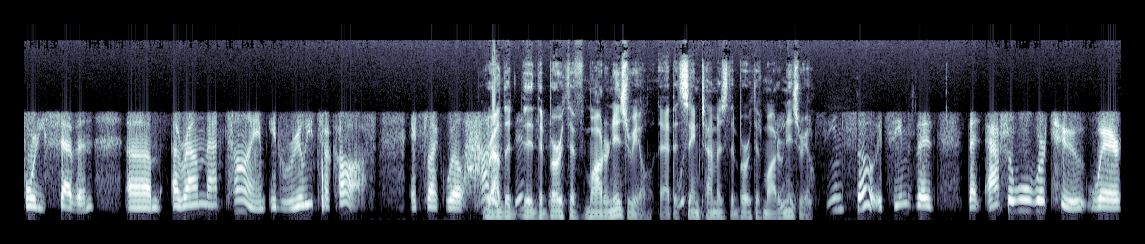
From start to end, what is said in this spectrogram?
47. Um, around that time, it really took off. It's like, well, how around the, the, the birth of modern Israel at the same time as the birth of modern Israel. It seems so. It seems that that after World War II, where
